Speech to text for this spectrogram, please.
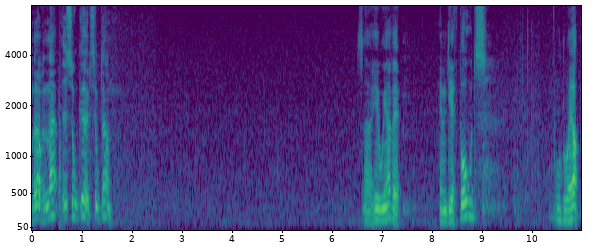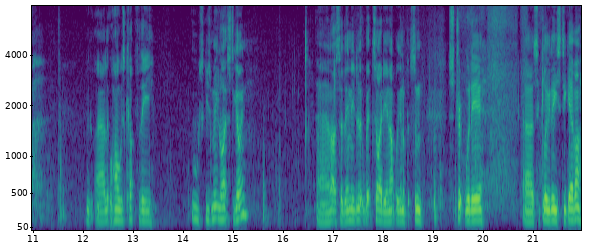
but other than that, it's all good, it's all done. So here we have it, MDF boards all the way up. We've got our little holes cut for the, excuse me, lights to go in. And like I said, they need a little bit tidying up. We're going to put some strip wood here uh, to glue these together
